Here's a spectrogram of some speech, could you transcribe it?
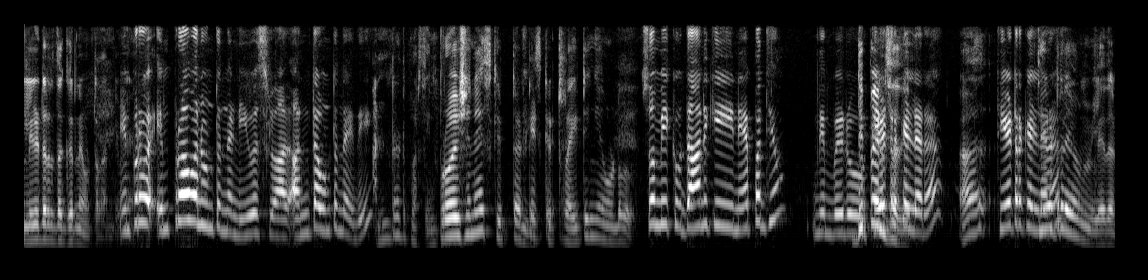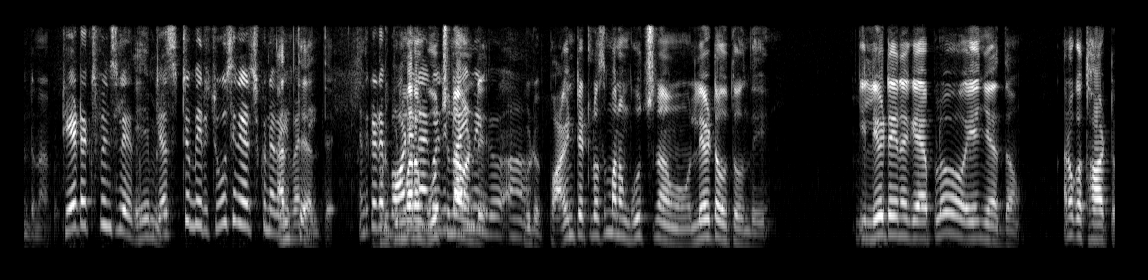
లీడర్ దగ్గరనే ఉంటుందండి. ఇంప్రూవ్ ఇంప్రూవ్ అని ఉంటుందండి యూఎస్లో. అంతా ఉంటుందా ఇది? Hundred percent. ఇంప్రొవేషనే స్క్రిప్ట్ అండి. స్క్రిప్ట్ రైటింగ్ ఏ ఉండదు. సో మీకు దానికి నేపథ్యం? మీరు థియేటర్కి. వెళ్ళారా థియేటర్కి వెళ్ళారా థియేటర్ ఏం లేదంటే నాకు. థియేటర్ ఎక్స్పీరియన్స్ లేదు. జస్ట్ మీరు చూసి నేర్చుకునేవి అంతే. అంతే. ఎందుకంటే మనం కూర్చున్నామండి. ఇప్పుడు పాయింట్ ఎట్లా వస్తే మనం కూర్చున్నాము లేట్ అవుతుంది. ఈ లేట్ అయిన గ్యాప్లో ఏం చేద్దాం? అని ఒక థాట్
